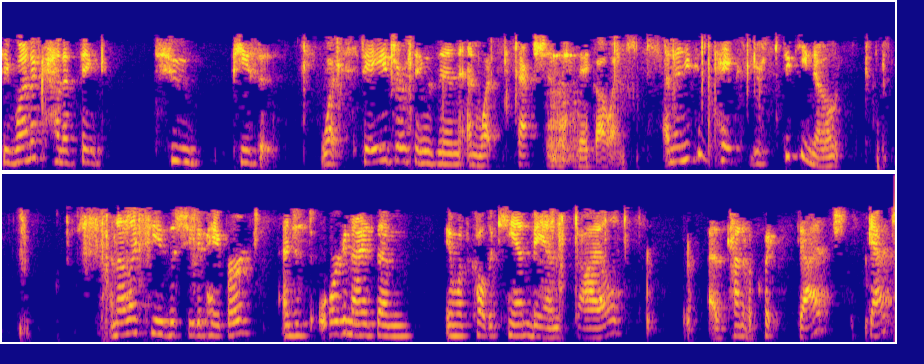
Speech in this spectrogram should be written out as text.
So you want to kind of think two pieces. What stage are things in and what section do they go in? And then you can take your sticky notes, and I like to use a sheet of paper and just organize them in what's called a Kanban style. as kind of a quick sketch, sketch,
